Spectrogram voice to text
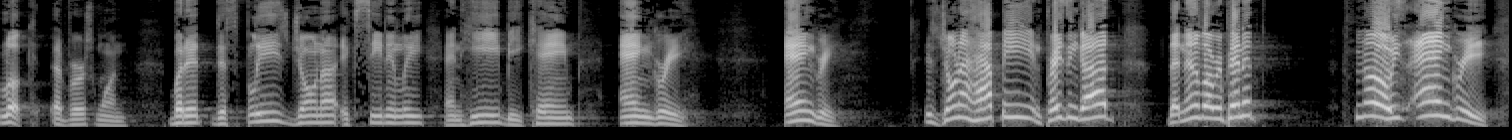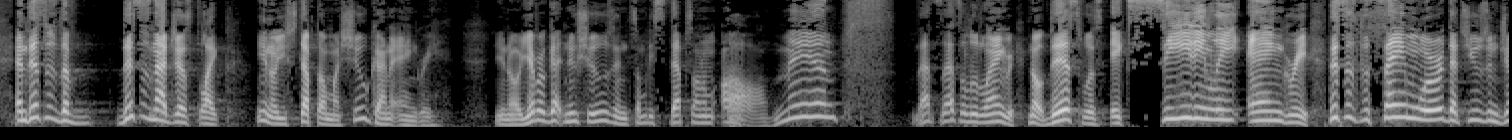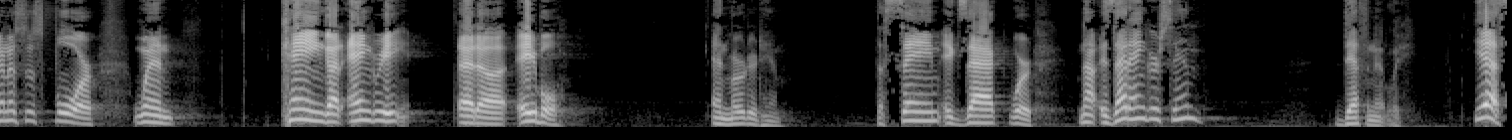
Look at verse 1. But it displeased Jonah exceedingly, and he became angry. Angry. Is Jonah happy and praising God that Nineveh repented? No, he's angry. And this is the this is not just like, you know, you stepped on my shoe kind of angry. You know, you ever got new shoes and somebody steps on them? Oh, man. That's, that's a little angry. No, this was exceedingly angry. This is the same word that's used in Genesis 4 when Cain got angry at uh, Abel and murdered him. The same exact word. Now, is that anger sin? Definitely. Yes.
